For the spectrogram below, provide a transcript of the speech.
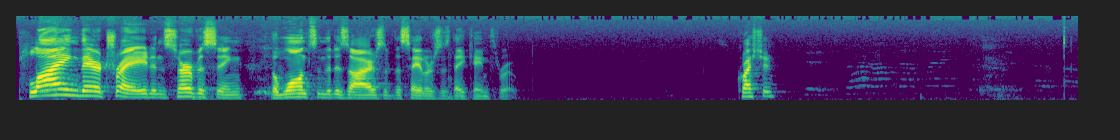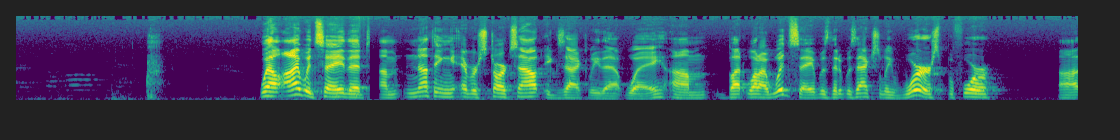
plying their trade and servicing the wants and the desires of the sailors as they came through. Question? Well, I would say that um, nothing ever starts out exactly that way. Um, but what I would say was that it was actually worse before, uh,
